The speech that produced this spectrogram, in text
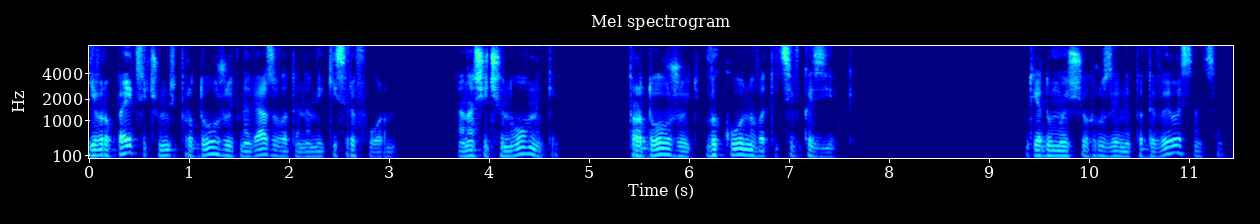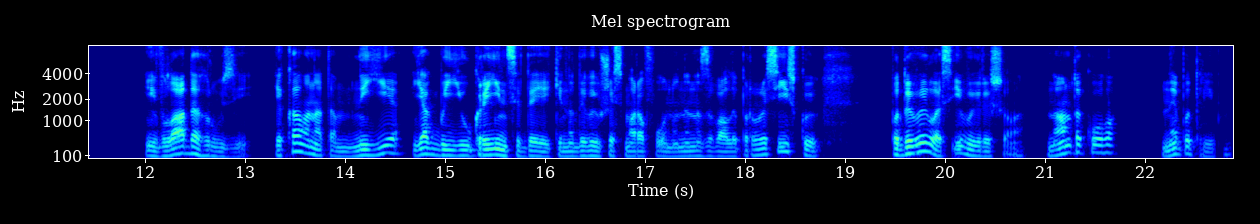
європейці чомусь продовжують нав'язувати нам якісь реформи, а наші чиновники продовжують виконувати ці вказівки. От я думаю, що грузини подивились на це, і влада Грузії, яка вона там не є, як би її українці деякі, надивившись марафону, не називали проросійською, подивилась і вирішила, нам такого не потрібно.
